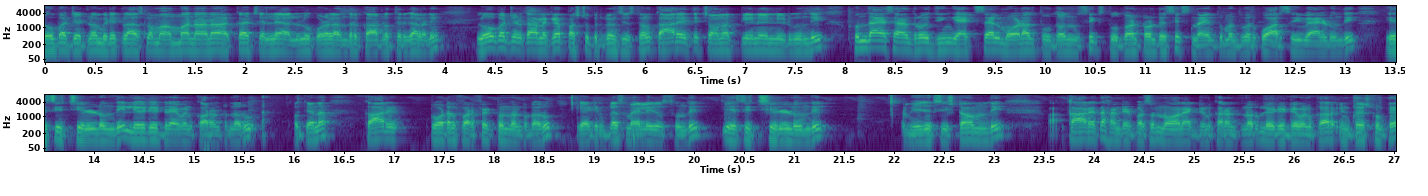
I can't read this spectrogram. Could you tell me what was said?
లో బడ్జెట్లో మిడిల్ క్లాస్లో మా అమ్మ నాన్న అక్క చెల్లె అల్లులు కూడా అందరూ కార్లో తిరగాలని లో బడ్జెట్ కార్లకే ఫస్ట్ ప్రిఫరెన్స్ ఇస్తాం. కార్ అయితే చాలా క్లీన్ అండ్ నీట్గా ఉంది. Hyundai Santro Xing XL model two thousand six two thousand twenty six ninth month వరకు ఆర్సీ వ్యాలిడ్ ఉంది. ఏసీ చిల్డ్ ఉంది. లేడీ డ్రైవ్ అండ్ కార్ అంటున్నారు. ఓకేనా కార్ టోటల్ పర్ఫెక్ట్ ఉంది అంటున్నారు. ఎయిటీన్ ప్లస్ మైలేజ్ వస్తుంది. ఏసీ చిల్డ్ ఉంది. మ్యూజిక్ సిస్టమ్ ఉంది. కార్ అయితే hundred percent non accident car అంటున్నారు. లేడీ డ్రైవెన్ కార్ ఇంట్రెస్ట్ ఉంటే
